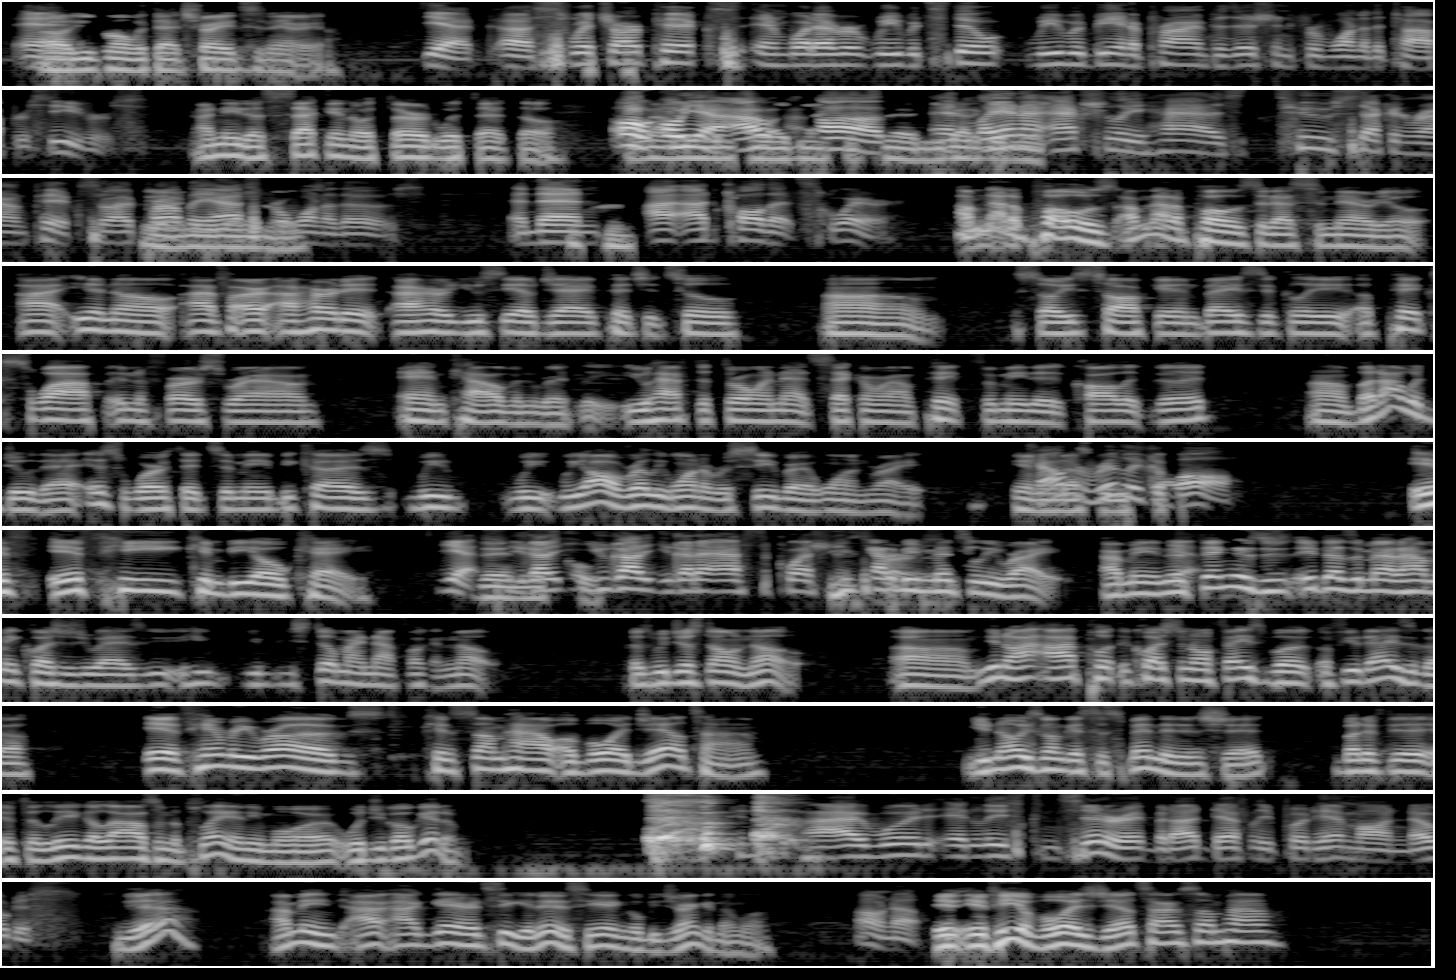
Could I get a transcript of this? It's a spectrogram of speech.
And oh, you're going with that trade scenario? yeah, uh, switch our picks and whatever. We would still we would be in a prime position for one of the top receivers. I need a second or third with that though. Oh, oh yeah. I, go back and uh, say, you gotta give Atlanta actually has two second round picks, so I'd probably one ask of for one of those, and then I, I'd call that square. I'm not opposed. I'm not opposed to that scenario. I, you know, I've heard, I heard it. I heard UCF Jag pitch it too. Um, so he's talking basically a pick swap in the first round and Calvin Ridley. You have to throw in that second round pick for me to call it good. Um, but I would do that. It's worth it to me because we we we all really want a receiver at one, right? You know, Calvin Ridley could ball. if if he can be okay, Yes, you got cool. you got you got to ask the question. he's got to be mentally right. I mean, the Yeah. thing is, it doesn't matter how many questions you ask, you, you, you you still might not fucking know because we just don't know. Um, you know, I, I put the question on Facebook a few days ago. If Henry Ruggs can somehow avoid jail time, you know he's gonna get suspended and shit. But if the if the league allows him to play anymore, would you go get him? I would at least consider it, but I'd definitely put him on notice. Yeah, I mean, I, I guarantee it is. He ain't gonna be drinking no more. Oh no, If, if he avoids jail time somehow,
